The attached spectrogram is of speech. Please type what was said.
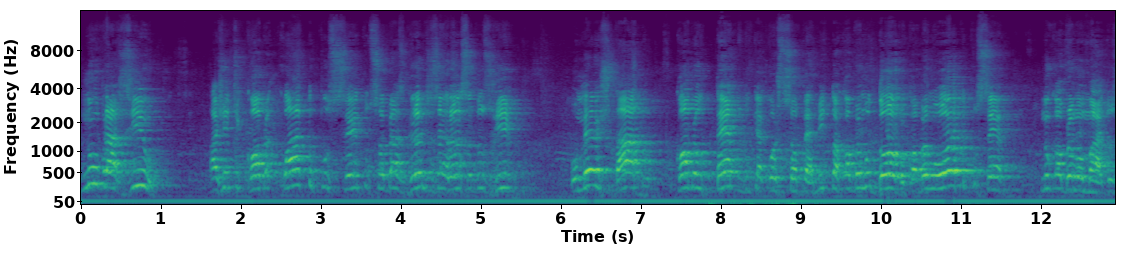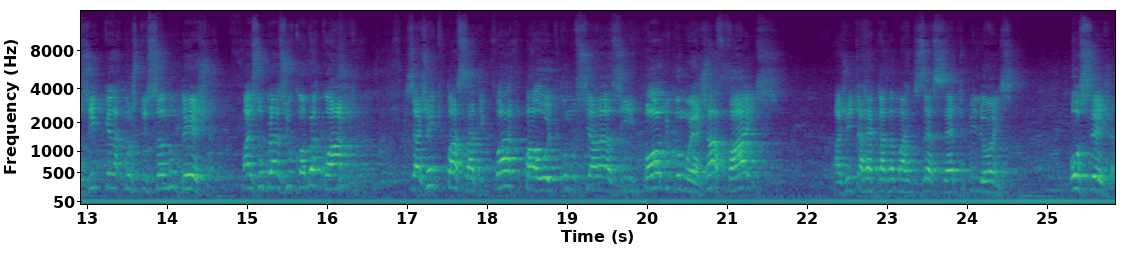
No Brasil, a gente cobra 4% sobre as grandes heranças dos ricos. O meu estado cobra o teto do que a Constituição permite, nós cobramos o dobro, cobramos 8%, não cobramos mais. Dos ricos que a Constituição não deixa. Mas o Brasil cobra 4%. Se a gente passar de 4 para 8, como o Cearazinho, pobre como é, já faz, a gente arrecada mais 17 bilhões. Ou seja,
